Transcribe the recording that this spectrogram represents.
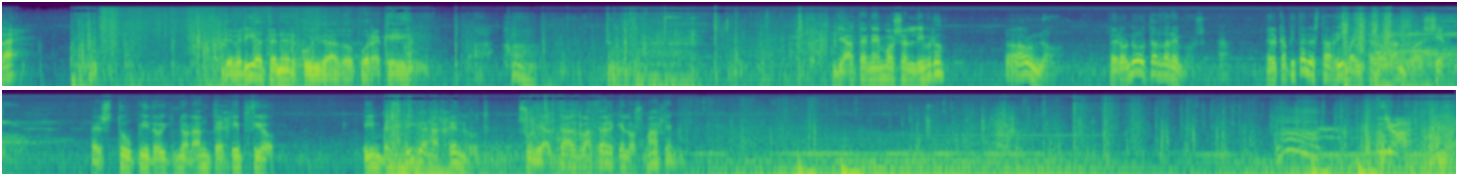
Vale. Debería tener cuidado por aquí. ¿Ya tenemos el libro? Aún no, pero no tardaremos. El capitán está arriba interrogando al siervo. Estúpido, ignorante egipcio. Investigan a Genut. Su lealtad va a hacer que los maten. No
